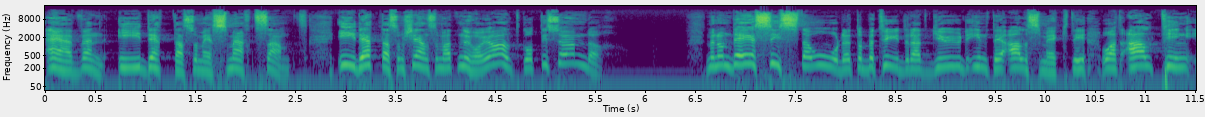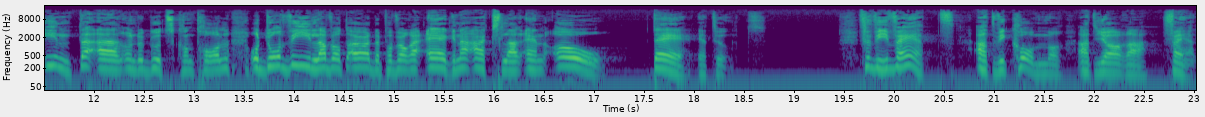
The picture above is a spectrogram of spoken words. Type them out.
även i detta som är smärtsamt, i detta som känns som att nu har ju allt gått i sönder. Men om det är sista ordet och betyder att Gud inte är allsmäktig och att allting inte är under Guds kontroll och då vilar vårt öde på våra egna axlar, en oh, det är tungt. För vi vet att vi kommer att göra fel.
